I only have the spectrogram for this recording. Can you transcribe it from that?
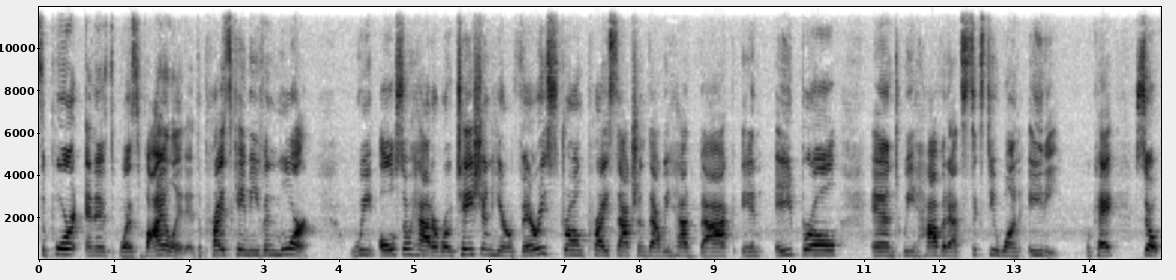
support and it was violated. The price came even more. We also had a rotation here, very strong price action that we had back in April and we have it at 6180 okay so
